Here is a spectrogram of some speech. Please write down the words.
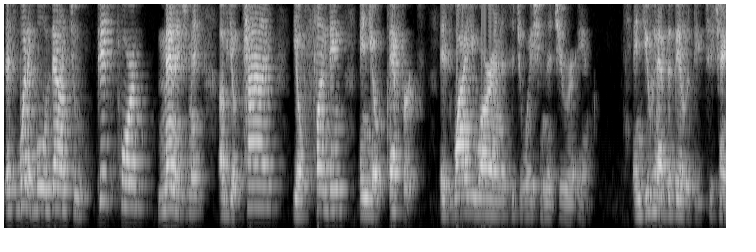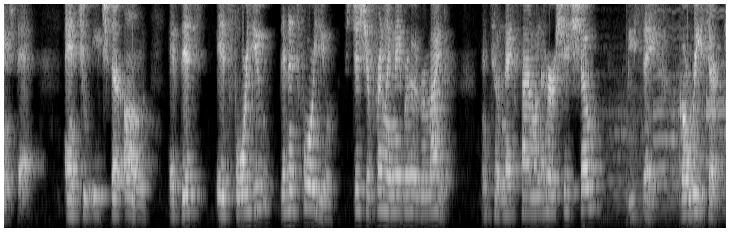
That's what it boils down to. Piss poor management of your time, your funding, and your efforts is why you are in the situation that you are in. And you have the ability to change that. And to each their own. If this is for you, then it's for you. It's just your friendly neighborhood reminder. Until next time on the Her Show, be safe. Go research.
